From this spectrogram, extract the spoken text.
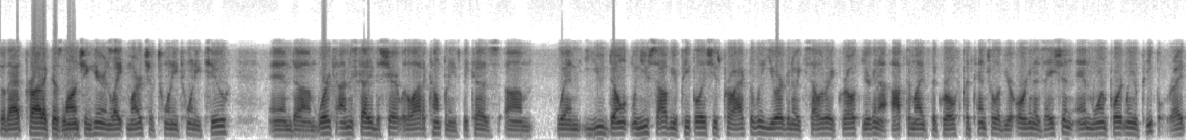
so that product is launching here in late March of 2022 and um, I'm excited to share it with a lot of companies because um, when you don't, when you solve your people issues proactively, you are going to accelerate growth. You're going to optimize the growth potential of your organization and, more importantly, your people. Right?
